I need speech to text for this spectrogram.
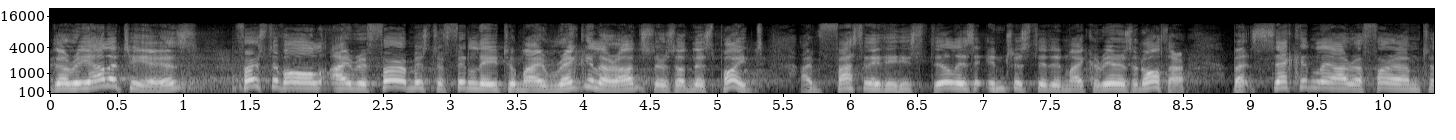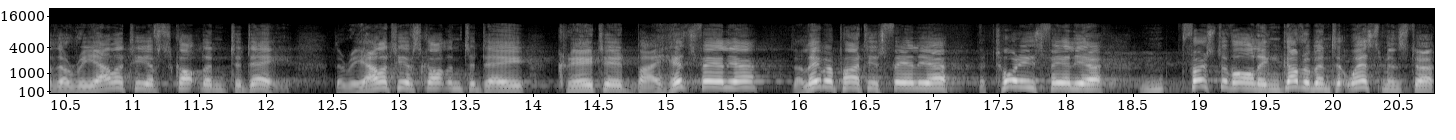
The reality is First of all, I refer Mr Finlay to my regular answers on this point. I'm fascinated he still is interested in my career as an author. But secondly, I refer him to the reality of Scotland today. The reality of Scotland today created by his failure, the Labour Party's failure, the Tories' failure, first of all in government at Westminster,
